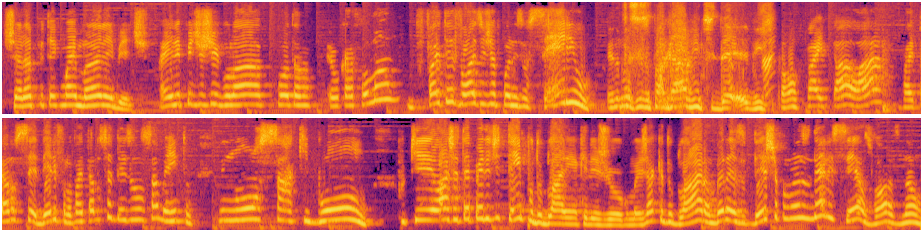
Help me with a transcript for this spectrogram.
Shut up and take my money, bitch. Aí de repente eu chego lá, pô, tava. Aí o cara falou, não, vai ter voz japonês. Eu, sério? Eu não preciso pagar 20, de- 20 pau? vai estar lá, vai estar no CD, ele falou, vai estar no CD de lançamento. E, Nossa, que bom! Porque eu acho até perda de tempo dublarem aquele jogo, mas já que dublaram, beleza, deixa pelo menos DLC as vozes. Não,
